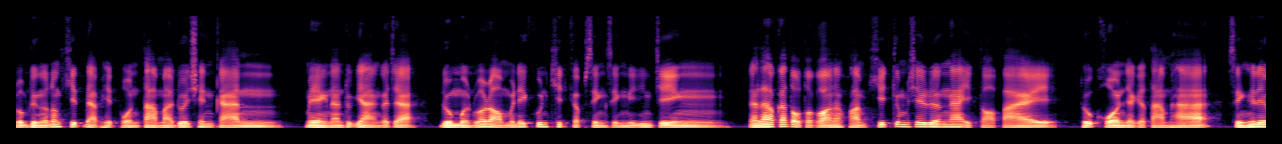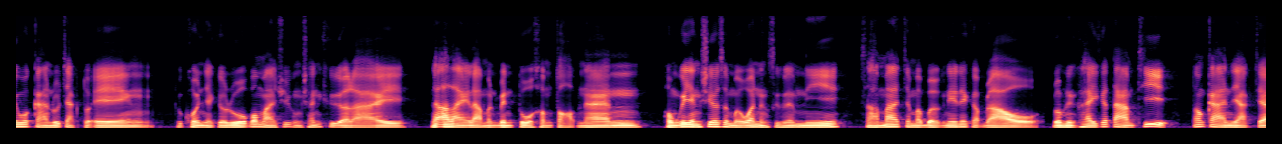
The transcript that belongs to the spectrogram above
รวมถึงเราต้องคิดแบบเหตุผลตามมาด้วยเช่นกันไม่อย่างนั้นทุกอย่างก็จะดูเหมือนว่าเราไม่ได้คุ้นคิดกับสิ่งสิ่งนี้จริง ๆ แต่แล้วการตกตะกอนทางความคิดก็ไม่ใช่เรื่องง่ายอีกต่อไป ทุกคนอยากจะตามหาสิ่งที่เรียกว่าการรู้จักตัวเอง ทุกคนอยากจะรู้ว่าเป้าหมายชีวิตของฉันคืออะไร และอะไรล่ะมันเป็นตัวคำตอบนั้น ผมก็ยังเชื่อเสมอว่าหนังสือเล่มนี้ สามารถจะมาเบิกเนตได้กับเรา รวมถึงใครก็ตามที่ต้องการอยากจะ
